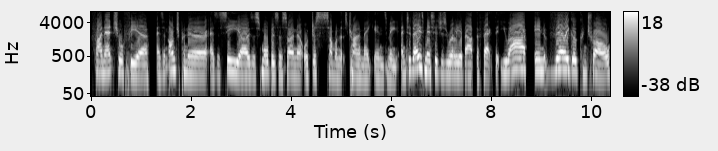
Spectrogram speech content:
financial fear as an entrepreneur, as a CEO, as a small business owner, or just someone that's trying to make ends meet. And today's message is really about the fact that you are in very good control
